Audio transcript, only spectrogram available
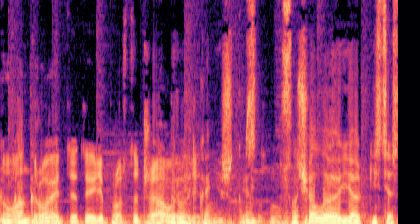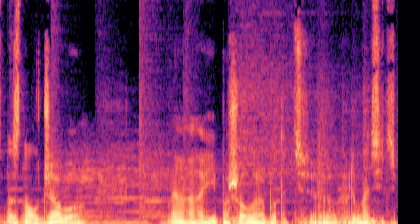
Ну, как, Android как... это или просто Java? Android, или... конечно. Ну, сначала я, естественно, знал Java а, и пошел работать, э, фрилансить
